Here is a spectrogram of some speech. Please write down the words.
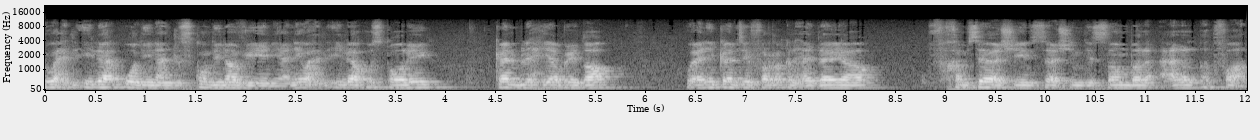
لواحد الإله أودين عند السكندنافيين يعني واحد الإله أسطوري كان بلحية بيضاء ويعني كان تيفرق الهدايا في 25 26 ديسمبر على الأطفال.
